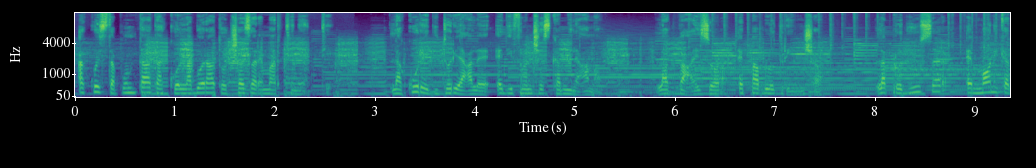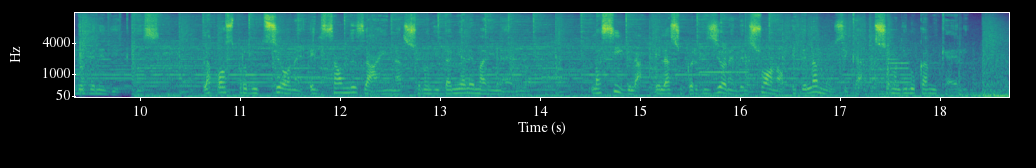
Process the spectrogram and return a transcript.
A questa puntata ha collaborato Cesare Martinetti. La cura editoriale è di Francesca Milano. L'advisor è Pablo Trincia. La producer è Monica De Benedictis. La post-produzione e il sound design sono di Daniele Marinello. La sigla e la supervisione del suono e della musica sono di Luca Micheli.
